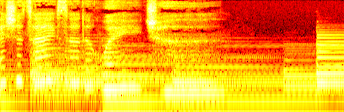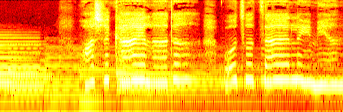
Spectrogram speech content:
还是彩色的灰尘？花是开了的，我坐在里面。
